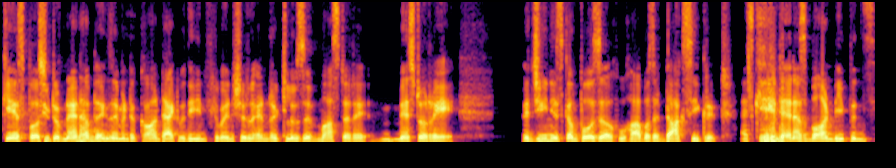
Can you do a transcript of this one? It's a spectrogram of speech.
K's pursuit of Nana brings him into contact with the influential and reclusive Master Ray, Maestro Ray, a genius composer who harbors a dark secret. As Kay and Nana's bond deepens,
